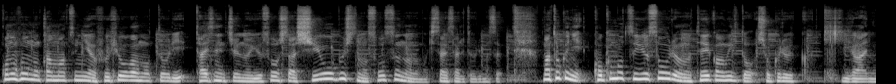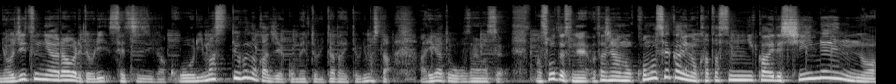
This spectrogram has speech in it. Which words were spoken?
この本の端末には不評が載っており、対戦中の輸送した主要物資の総数なども記載されております。まあ、特に穀物輸送量の低下を見ると食糧危機が如実に現れており、切字が凍りますっていう風な感じでコメントをいただいておりました。ありがとうございます。まあ、そうですね。私、あの、この世界の片隅2階でシーレーンの、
